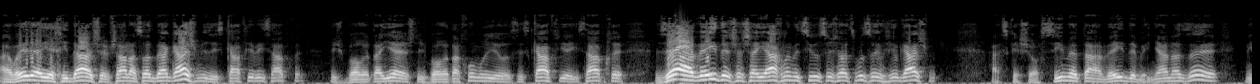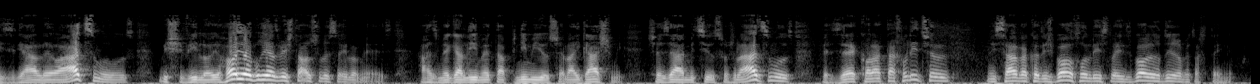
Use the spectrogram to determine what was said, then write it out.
העבודה היחידה שאפשר לעשות בהגשמי זה אתכפיא ואתהפכא. לשבור את היש, לשבור את החומריות, אתכפיא, אתהפכא, זה העבודה ששייך למציאות של עצמות של גשמי. אז כשעושים את האביידה בעניין הזה, נסגר לו העצמוס, בשבילו יהויו בריאס ושטר של סילומס. אז מגלים את הפנימיוס של הגשמי, שזה המציאות של העצמוס, וזה כל התכלית של ניסה והקדוש ברוך הוא לסבור דירה בתחתינו.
